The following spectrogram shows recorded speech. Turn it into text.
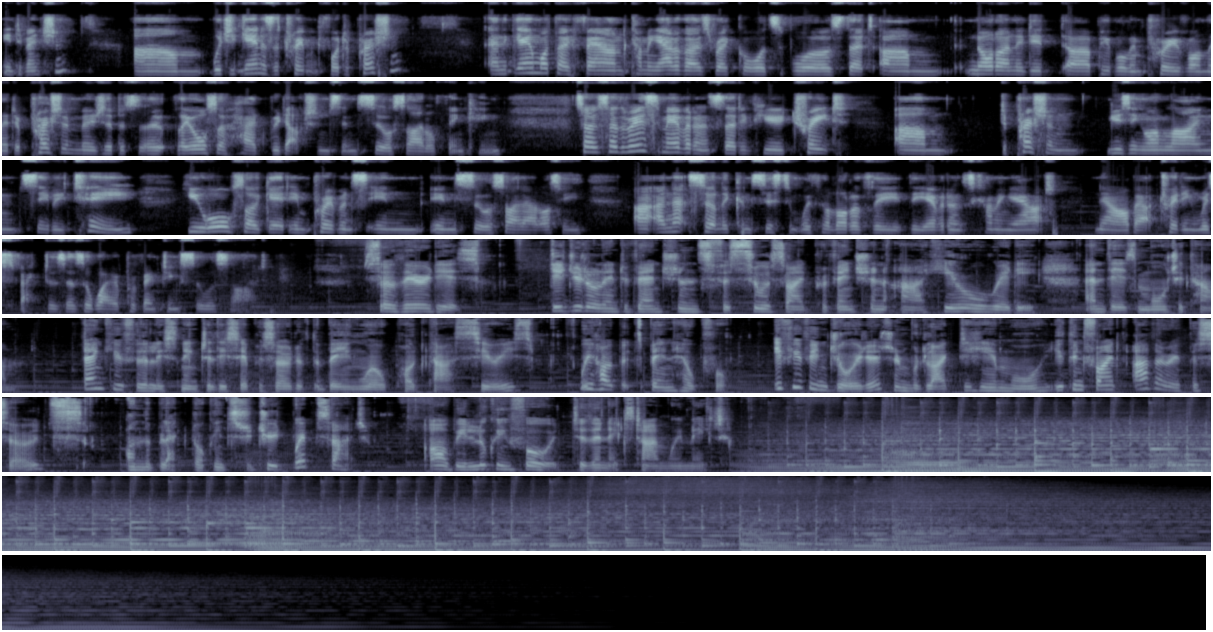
intervention, um, which again is a treatment for depression. And again, what they found coming out of those records was that um, not only did uh, people improve on their depression measure, but they also had reductions in suicidal thinking. So, so there is some evidence that if you treat um, depression using online CBT, you also get improvements in, in suicidality. Uh, and that's certainly consistent with a lot of the, the evidence coming out now about treating risk factors as a way of preventing suicide. So there it is. Digital interventions for suicide prevention are here already, and there's more to come. Thank you for listening to this episode of the Being Well podcast series. We hope it's been helpful. If you've enjoyed it and would like to hear more, you can find other episodes on the Black Dog Institute website. I'll be looking forward to the next time we meet.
